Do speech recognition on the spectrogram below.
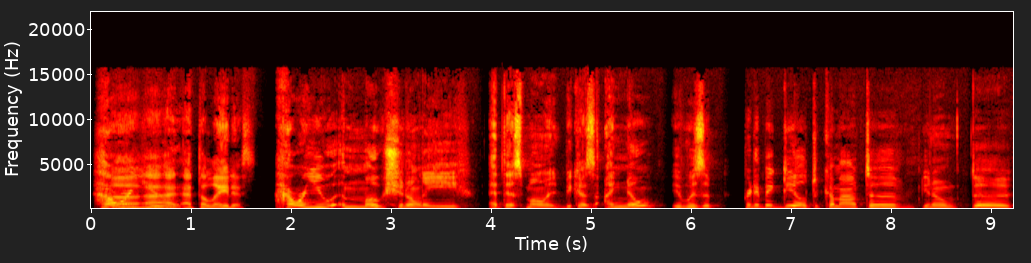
How are uh, you? at, at the latest? How are you emotionally at this moment? Because I know it was a pretty big deal to come out to, you know, the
